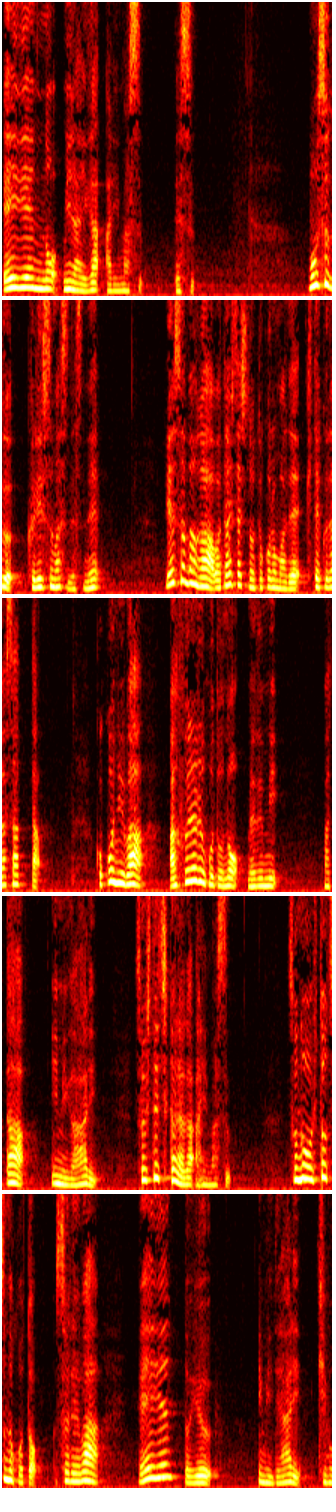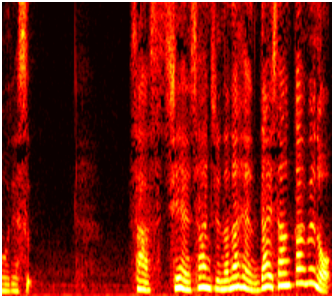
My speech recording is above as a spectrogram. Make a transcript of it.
永遠の未来がありますです。もうすぐクリスマスですね。イエス様が私たちのところまで来てくださった。ここにはあふれるほどの恵みまた意味がありそして力があります。その一つのこと。それは永遠という意味であり希望です。さあ支援37編第3回目の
